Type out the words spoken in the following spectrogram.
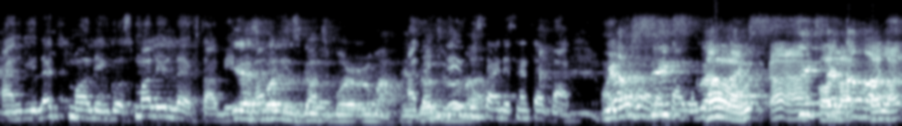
and you let Smalling go. Smalling left, Abi. Yes, Smalling is going to Roma. He's and then you didn't even sign a centre back. We have six. We have like uh, six centre backs.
